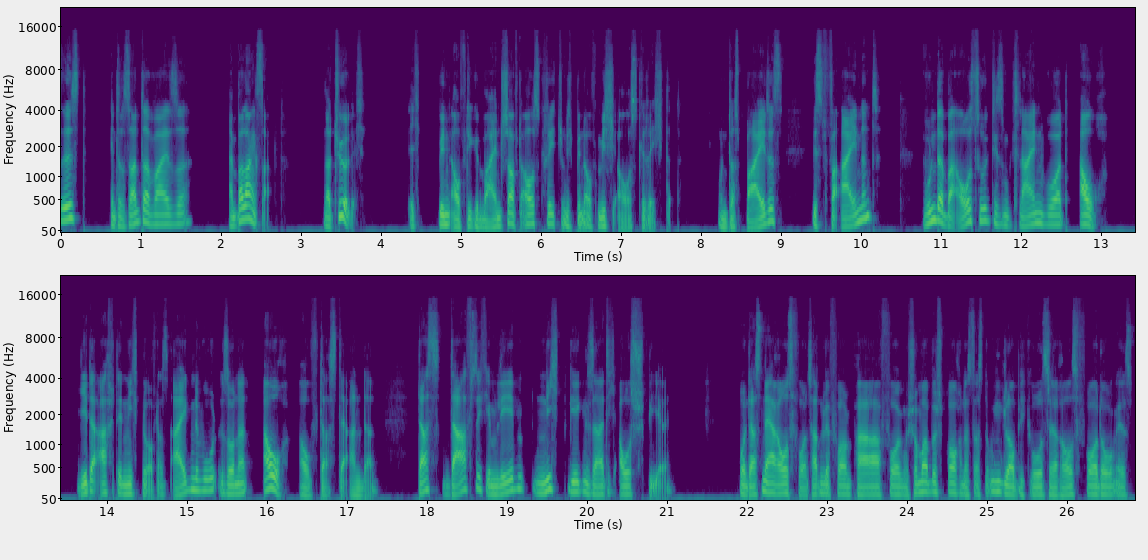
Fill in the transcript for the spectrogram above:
ist interessanterweise ein Balanceakt. Natürlich bin auf die Gemeinschaft ausgerichtet und ich bin auf mich ausgerichtet. Und das beides ist vereinend, wunderbar ausgedrückt, diesem kleinen Wort auch. Jeder achte nicht nur auf das eigene Wohl, sondern auch auf das der anderen. Das darf sich im Leben nicht gegenseitig ausspielen. Und das ist eine Herausforderung. Das hatten wir vor ein paar Folgen schon mal besprochen, dass das eine unglaublich große Herausforderung ist,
